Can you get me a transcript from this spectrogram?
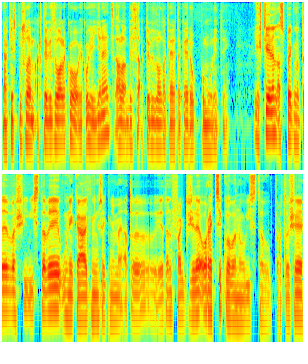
nějakým způsobem aktivizoval jako, jako jedinec, ale aby se aktivizoval také, také do komunity. Ještě jeden aspekt na té vaší výstavě je unikátní, řekněme, a to je ten fakt, že jde o recyklovanou výstavu, protože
